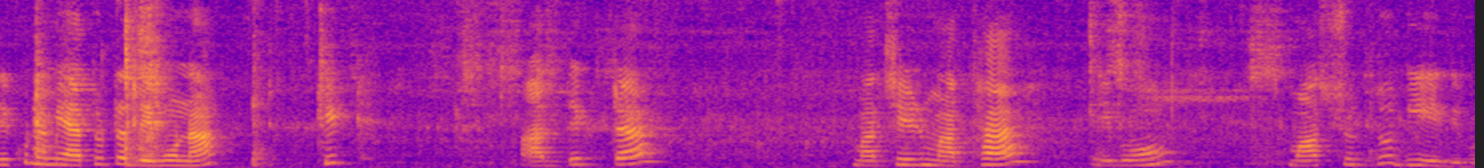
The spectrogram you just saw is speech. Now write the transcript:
দেখুন, আমি এতটা দেব না। ঠিক অর্ধেকটা মাছের মাথা এবং মাছ শুদ্ধ দিয়ে দিব।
